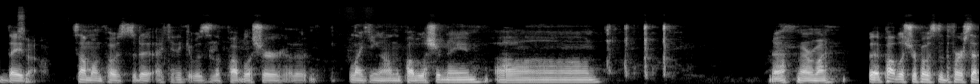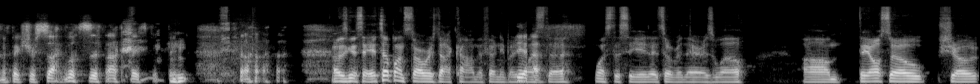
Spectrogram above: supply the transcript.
They so someone posted it. I think it was the publisher, uh, blanking on the publisher name. Um, no, never mind. The publisher posted the first seven pictures, so I posted it on Facebook. I was gonna say it's up on StarWars.com if anybody Yeah. wants to wants to see it. It's over there as well. Um, they also showed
